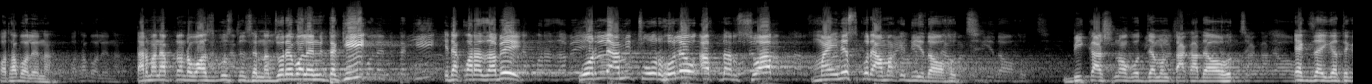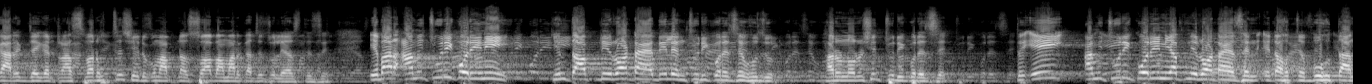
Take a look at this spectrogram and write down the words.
কথা বলে না। তার মানে আপনারা ওয়াজ বুঝতেছেন না। জোরে বলেন, এটা কি? এটা করা যাবে? করলে আমি চোর হলেও আপনার সব মাইনাস করে আমাকে দিয়ে দেওয়া হচ্ছে। বিকাশ, নগদ যেমন টাকা দেওয়া হচ্ছে, এক জায়গা থেকে আরেক জায়গায় ট্রান্সফার হচ্ছে, সেরকম আপনার সব আমার কাছে চলে আসতেছে। এবার আমি চুরি করিনি, কিন্তু আপনি রটায় দিলেন, চুরি করেছে হুজুর। হারুন রশিদ চুরি করেছে। তো এই আমি চুরি করিনি, আপনি রটায় আছেন এটা হচ্ছে বহুতান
